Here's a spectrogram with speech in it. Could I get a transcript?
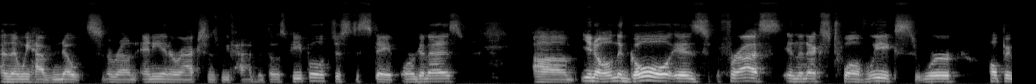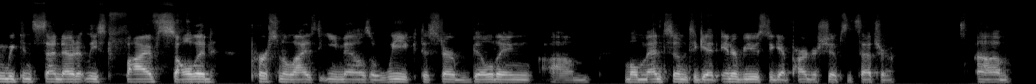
And then we have notes around any interactions we've had with those people just to stay organized um, you know, and the goal is for us in the next 12 weeks, we're hoping we can send out at least five solid personalized emails a week to start building um, momentum to get interviews, to get partnerships, etc. Um,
